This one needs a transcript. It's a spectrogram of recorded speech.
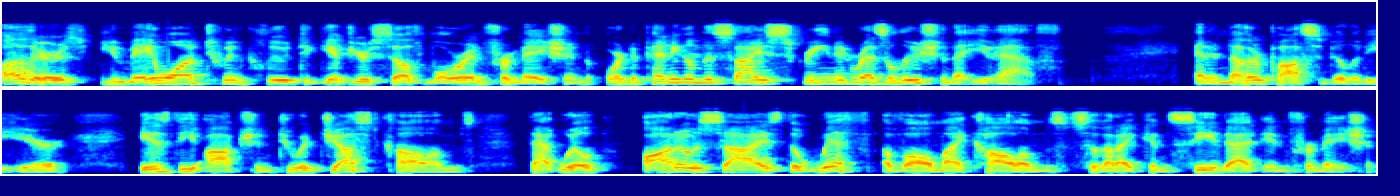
Others you may want to include to give yourself more information or depending on the size screen and resolution that you have. And another possibility here is the option to adjust columns that will auto size the width of all my columns so that I can see that information.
